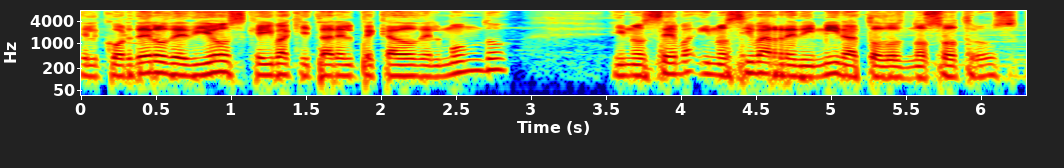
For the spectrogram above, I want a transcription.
el Cordero de Dios que iba a quitar el pecado del mundo y nos, iba, a redimir a todos nosotros.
